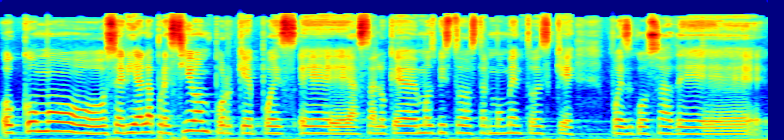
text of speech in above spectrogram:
o cómo sería la presión? Porque pues eh, hasta lo que hemos visto hasta el momento es que pues goza de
